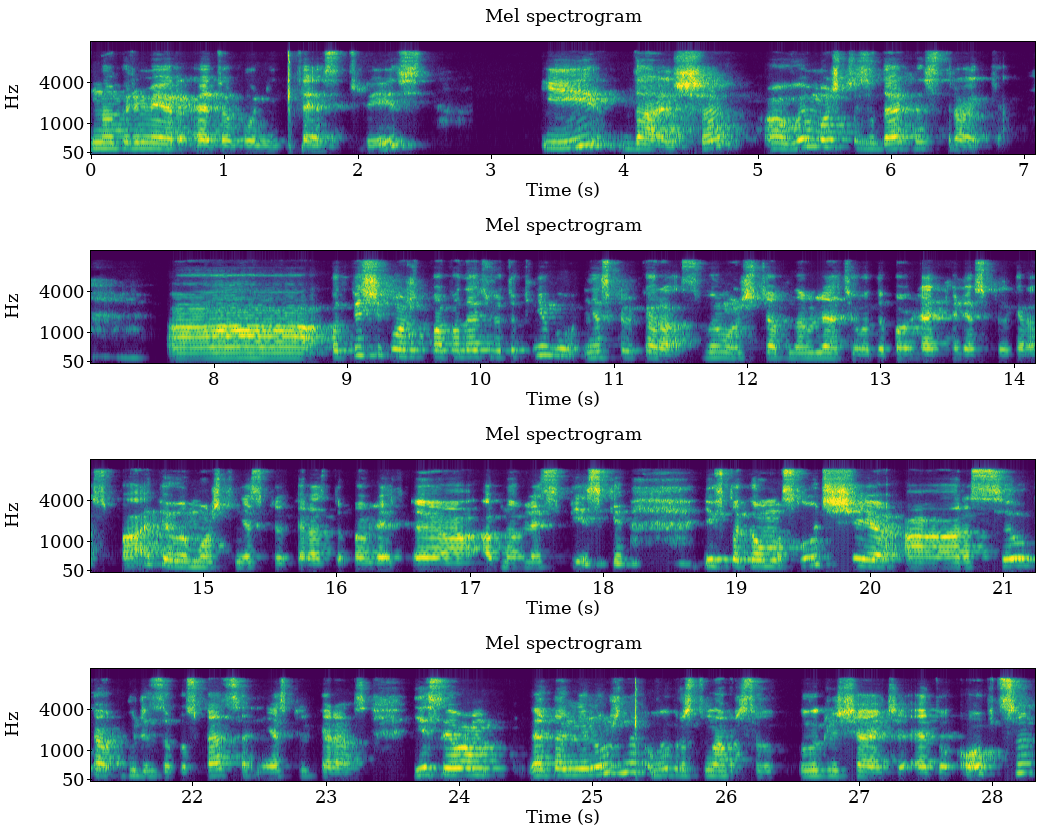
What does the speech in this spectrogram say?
Например, это будет тест-лист. И дальше вы можете задать настройки. А, подписчик может попадать в эту книгу несколько раз. Вы можете обновлять его, добавлять по несколько раз в папе, вы можете несколько раз добавлять, э, обновлять списки, и в таком случае а, рассылка будет запускаться несколько раз. Если вам это не нужно, вы просто-напросто выключаете эту опцию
